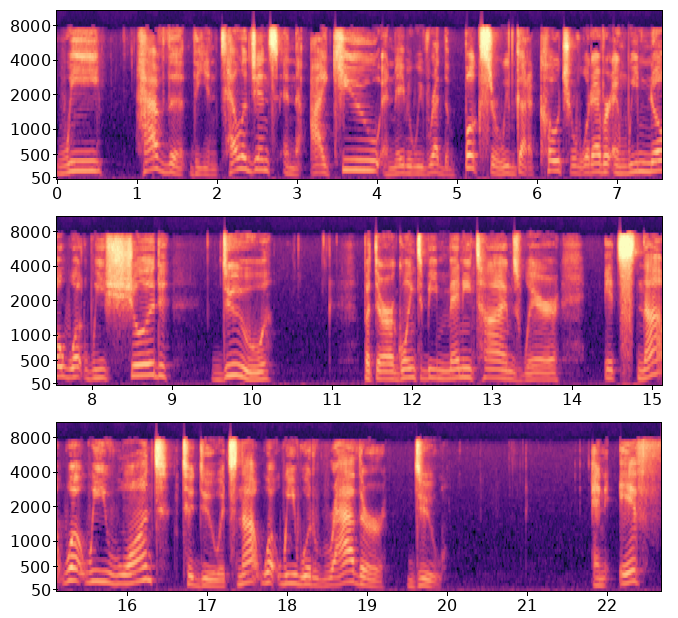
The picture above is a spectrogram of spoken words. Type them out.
we have the the intelligence and the IQ and maybe we've read the books or we've got a coach or whatever and we know what we should do but there are going to be many times where it's not what we want to do. It's not what we would rather do. And if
